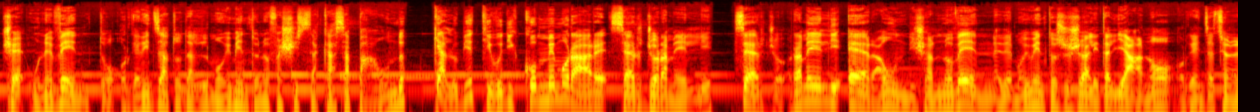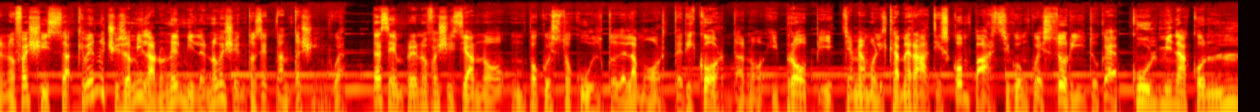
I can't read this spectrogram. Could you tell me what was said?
C'è un evento organizzato dal movimento neofascista Casa Pound che ha l'obiettivo di commemorare Sergio Ramelli. Sergio Ramelli era un diciannovenne del Movimento Sociale Italiano, organizzazione neofascista, che venne ucciso a Milano nel 1975. Da sempre i neofascisti hanno un po' questo culto della morte, ricordano i propri, chiamiamoli camerati, scomparsi con questo rito che culmina con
